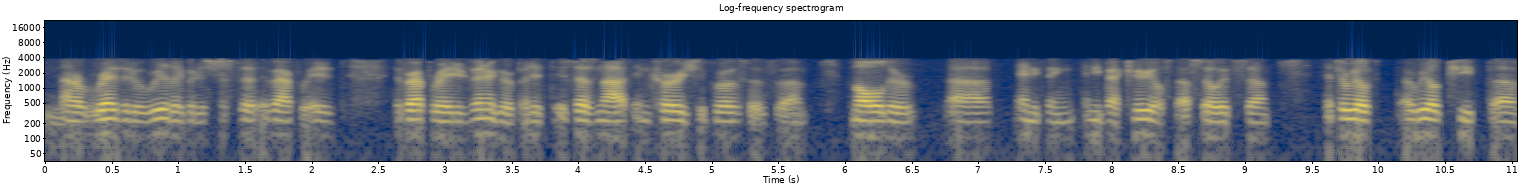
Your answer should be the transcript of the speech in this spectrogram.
not a residue really, but it's just a evaporated evaporated vinegar. But it, it does not encourage the growth of um, mold or uh, anything, any bacterial stuff. So it's uh, it's a real a real cheap uh,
